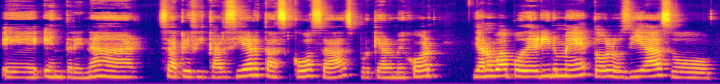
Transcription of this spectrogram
eh, entrenar, sacrificar ciertas cosas, porque a lo mejor ya no voy a poder irme todos los días o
